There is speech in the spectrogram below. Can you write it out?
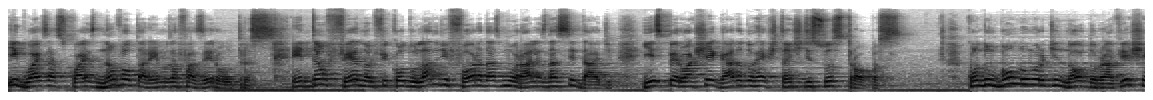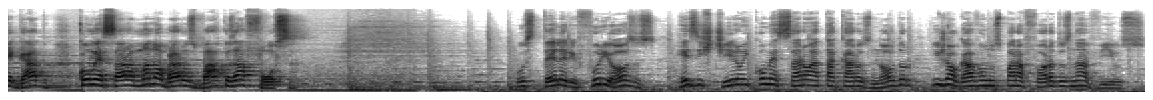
iguais às quais não voltaremos a fazer outras. Então Fëanor ficou do lado de fora das muralhas da cidade e esperou a chegada do restante de suas tropas. Quando um bom número de Noldor havia chegado, começaram a manobrar os barcos à força. Os Teleri, furiosos, resistiram e começaram a atacar os Noldor e jogavam-nos para fora dos navios.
